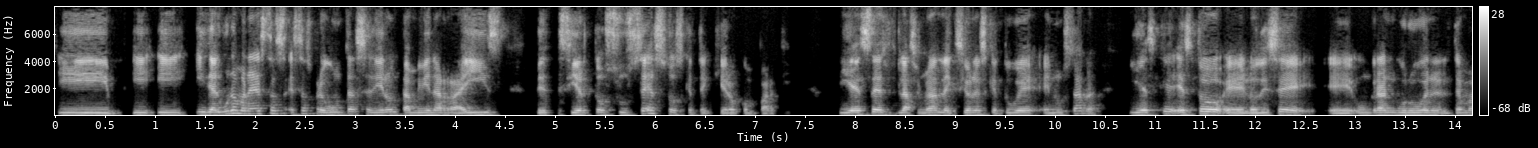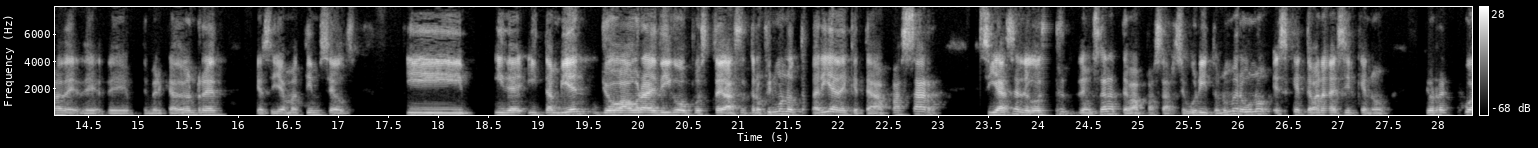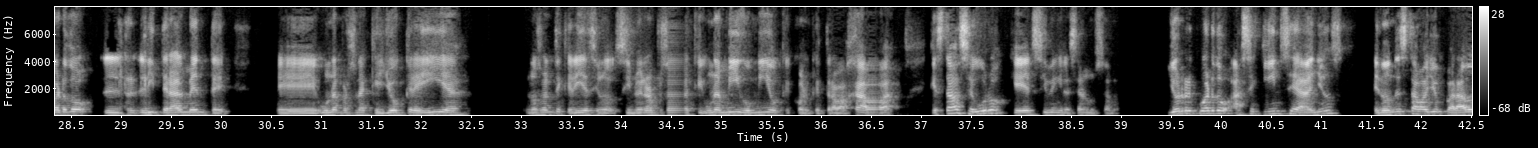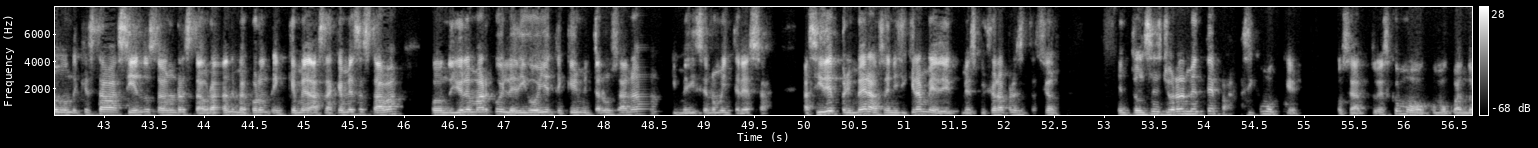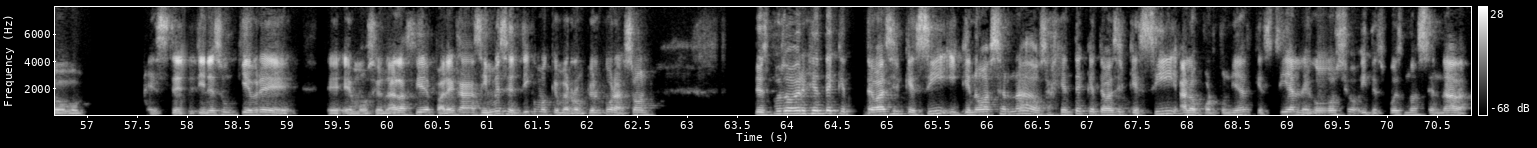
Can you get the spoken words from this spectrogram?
Y, y, y, de alguna manera estas, estas preguntas se dieron también a raíz de ciertos sucesos que te quiero compartir. Y esas es las primeras lecciones que tuve en Usana. Y es que esto eh, lo dice eh, un gran gurú en el tema de, de, de, en red, que se llama Team Sales. Y, y, y también yo ahora digo, pues te, hasta te lo firmo notaría de que te va a pasar. Si haces el negocio de Usana, te va a pasar, segurito. Número uno es que te van a decir que no. Yo recuerdo literalmente eh, una persona que yo creía, no solamente quería, sino, sino era una persona que, un amigo mío que, con el que trabajaba, que estaba seguro que él sí iba a ingresar en Usana. Yo recuerdo hace 15 años en dónde estaba yo parado, dónde, qué estaba haciendo, estaba en un restaurante, me acuerdo en qué hasta qué mesa estaba, cuando yo le marco y le digo, oye, te quiero invitar a Usana, y me dice, no me interesa. Así de primera, o sea, ni siquiera me, me escuchó la presentación. Entonces yo realmente, así como que, o sea, es como, como cuando este, tienes un quiebre eh, emocional así de pareja, así me sentí como que me rompió el corazón. Después va a haber gente que te va a decir que sí y que no va a hacer nada. O sea, gente que te va a decir que sí a la oportunidad, que sí al negocio y después no hace nada.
